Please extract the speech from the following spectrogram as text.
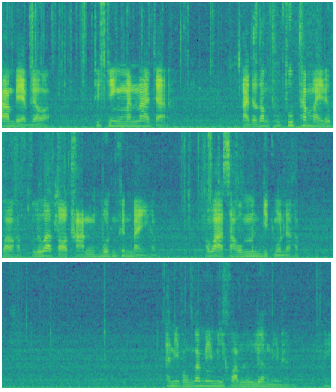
ตามแบบแล้วอะที่จริงมันน่าจะ อาจจะต้องทุบทุบทำใหม่หรือเปล่าครับ หรือว่าต่อฐานบนขึ้นใหม่ครับ เพราะว่าเสามันบิดหมดแล้วครับ อันนี้ผมก็ไม่มีความรู้เรื่องนี้นะครับนี่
